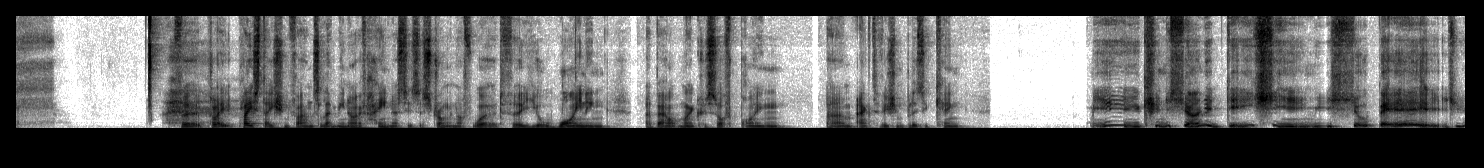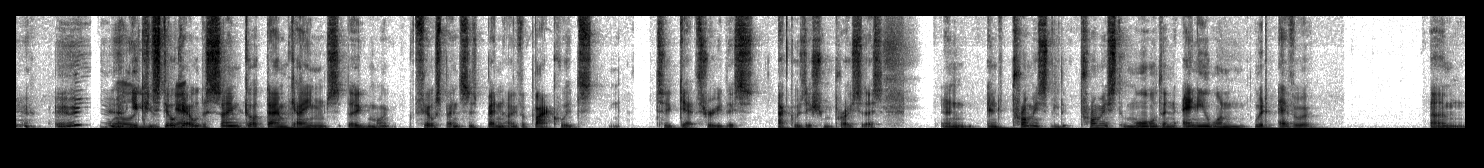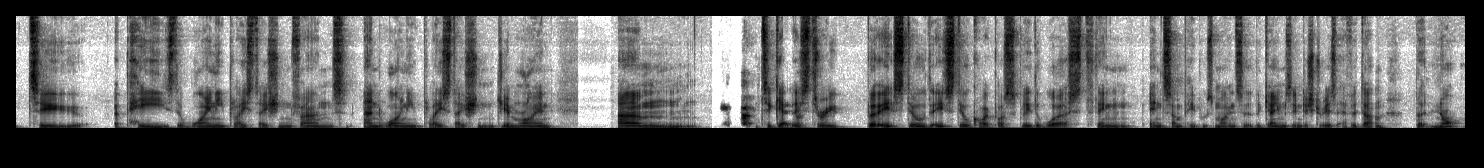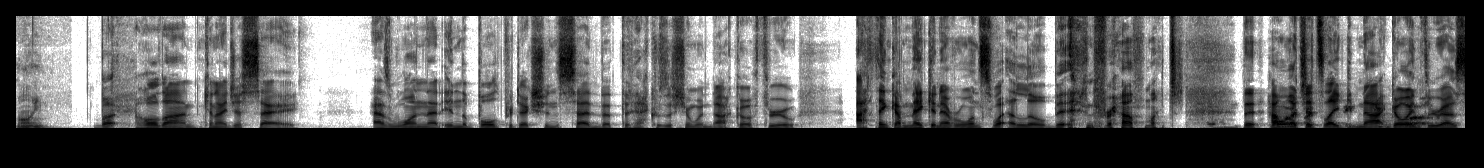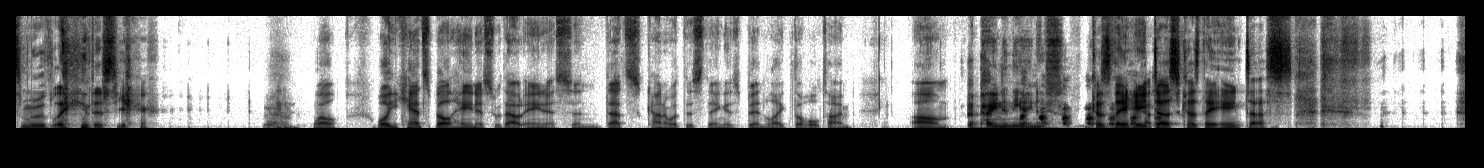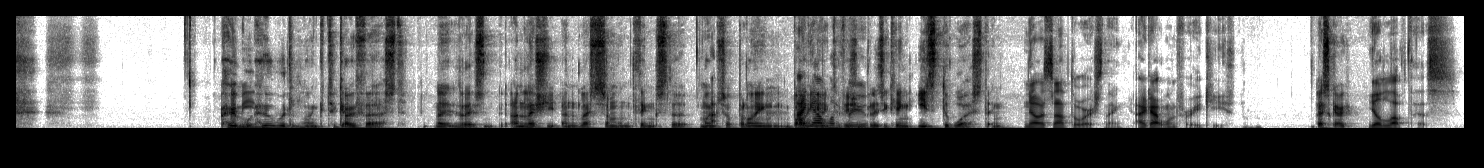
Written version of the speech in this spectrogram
For play, PlayStation fans, let me know if heinous is a strong enough word for your whining about Microsoft buying um, Activision Blizzard King. Consolidation is so bad. Well, you can still get all the same goddamn games. The, Phil Spencer's bent over backwards to get through this acquisition process, and and promised promised more than anyone would ever um, to appease the whiny PlayStation fans and whiny PlayStation Jim Ryan. Um, to get this through. But it's still it's still quite possibly the worst thing in some people's minds that the games industry has ever done, but not mine. But hold on, can I just say, as one that in the bold prediction said that the acquisition would not go through, I think I'm making everyone sweat a little bit for how much that how Well, much I it's like not going were. through as smoothly this year. Yeah. Well, well, you can't spell heinous without anus, and that's kind of what this thing has been like the whole time. Um, A pain in the anus. Because they hate us because they ain't us. Who, mean- who would like to go first? Let- let's- unless you, unless someone thinks that Microsoft buying, buying got one for you. Activision Blizzard King is the worst thing. No, it's not the worst thing. I got one for you, Keith. Let's go. You'll love this.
